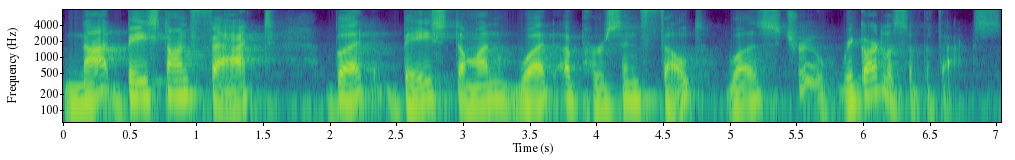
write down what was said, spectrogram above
not based on fact, but based on what a person felt was true, regardless of the facts.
